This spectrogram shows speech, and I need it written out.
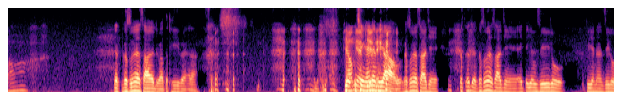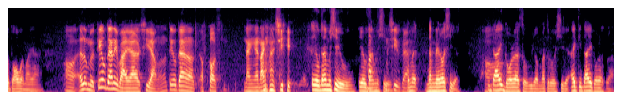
အော်ကစုံရက်စားတဲ့ဒီမှာတထေးပဲအဲ့ဒါပြောင်းပြန်အချိန်ပြလည်းန်မနေရဘူးကစုံရက်စားခြင်းကစုံရက်စားခြင်းအဲတရုတ်ဈေးတို့ဗီယက်နမ်ဈေးတို့သွားဝင်มาရတယ်အော်အဲ့လိုမျိုးတရုတ်တန်းတွေပါရရှိရမှာနော်တရုတ်တန်းတော့ of course နိုင်ငံတိုင်းမှာရှိတရုတ်တန်းမရှိဘူးတရုတ်တန်းမရှိမရှိဘူးဘူးကဲဒါပေမဲ့နာမည်တော့ရှိတယ်ကီတာရီဂေါရက်ဆိုပြီးတော့မတ်တရိုရှိတယ်အဲ့ကီတာရီဂေါရက်ဆိုတာ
